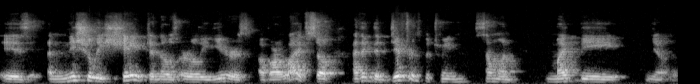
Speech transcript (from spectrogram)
is initially shaped in those early years of our life. So I think the difference between someone might be, you know,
